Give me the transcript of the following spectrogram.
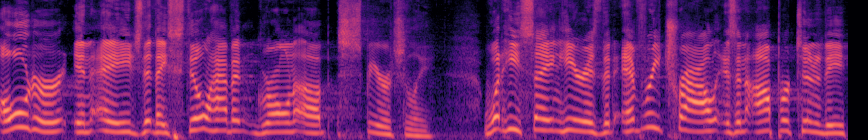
older in age that they still haven't grown up spiritually. What he's saying here is that every trial is an opportunity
